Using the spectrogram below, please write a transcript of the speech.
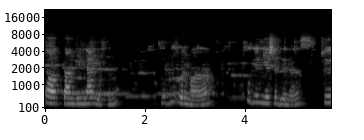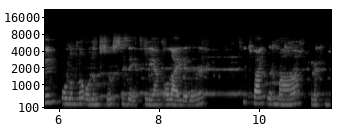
kağıttan gemiler yapın ve bu ırmağı bugün yaşadığınız Tüm olumlu olumsuz sizi etkileyen olayları lütfen ırmağa bırakın.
